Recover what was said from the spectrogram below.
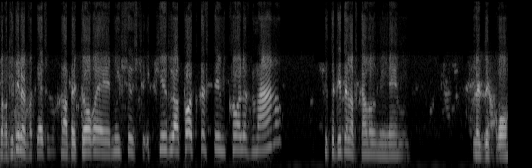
ורציתי לבקש ממך בתור אה, מי שהקשיב לפודקאסטים כל הזמן, שתגיד עליו כמה מילים לזכרו.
